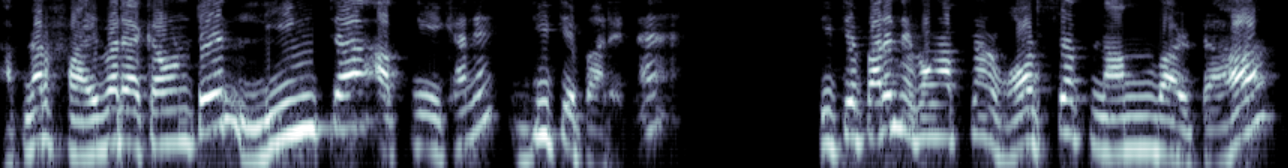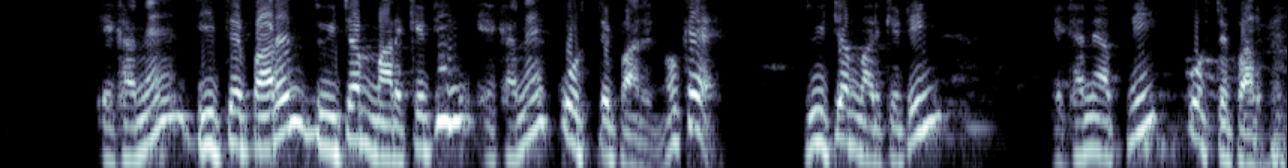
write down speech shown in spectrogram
আপনার ফাইবার অ্যাকাউন্টের লিঙ্কটা আপনি এখানে দিতে পারেন হ্যাঁ? দিতে পারেন এবং আপনার হোয়াটসঅ্যাপ নাম্বারটা এখানে দিতে পারেন, দুইটা মার্কেটিং এখানে করতে পারেন ওকে দুইটা মার্কেটিং এখানে আপনি করতে পারবেন।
